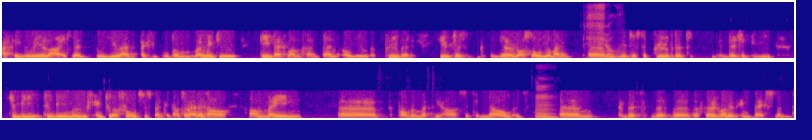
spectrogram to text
I think, realize that you have the moment you give that one-time pin or you approve it, you've just you know lost all your money. Um, sure. You just approved it digitally to be to be moved into a fraudster's bank account. So that is our our main uh, problem that we are sitting now with. Mm. Um, this, the, the the third one is investment.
